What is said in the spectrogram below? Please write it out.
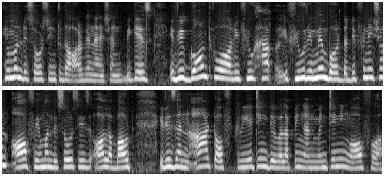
human resource into the organization because if you gone through or if you have if you remember the definition of human resource is all about it is an art of creating developing and maintaining of uh,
